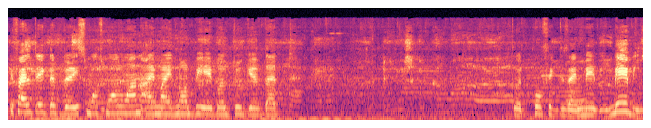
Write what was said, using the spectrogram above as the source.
if I'll take that very small small one I might not be able to give that good perfect design. Maybe maybe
